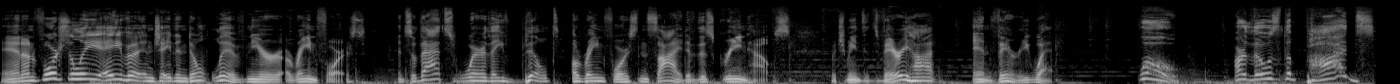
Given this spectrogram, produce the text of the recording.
And unfortunately, Ava and Jaden don't live near a rainforest. And so that's where they've built a rainforest inside of this greenhouse which means it's very hot and very wet. Whoa, are those the pods?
